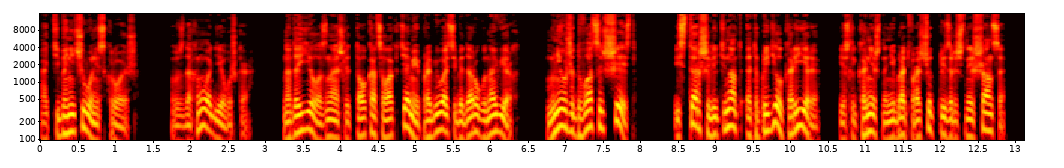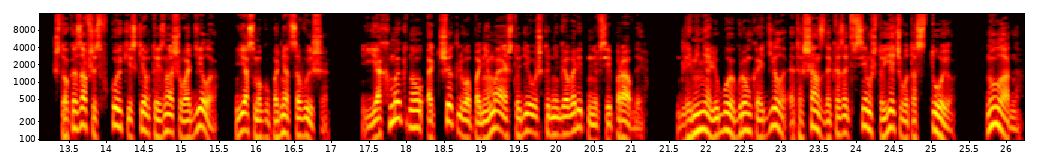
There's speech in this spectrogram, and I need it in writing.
От тебя ничего не скроешь. Вздохнула девушка. Надоело, знаешь ли, толкаться локтями и пробивать себе дорогу наверх. Мне уже 26. И старший лейтенант — это предел карьеры, если, конечно, не брать в расчет призрачные шансы, что, оказавшись в койке с кем-то из нашего отдела, я смогу подняться выше. Я хмыкнул, отчетливо понимая, что девушка не говорит мне всей правды. Для меня любое громкое дело — это шанс доказать всем, что я чего-то стою. Ну ладно,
